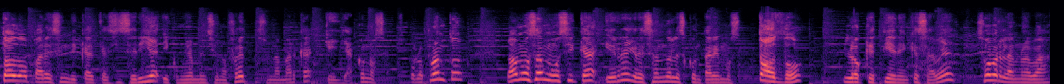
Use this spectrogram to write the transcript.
Todo parece indicar que así sería y como ya mencionó Fred, es una marca que ya conocemos. Por lo pronto, vamos a música y regresando les contaremos todo lo que tienen que saber sobre la nueva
